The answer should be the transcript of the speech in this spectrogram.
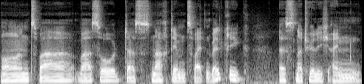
Und zwar war es so, dass nach dem Zweiten Weltkrieg es natürlich einen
